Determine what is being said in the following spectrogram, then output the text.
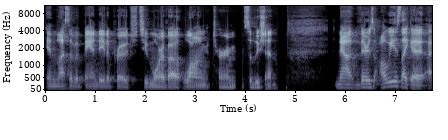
in less of a band-aid approach to more of a long-term solution. Now there's always like a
